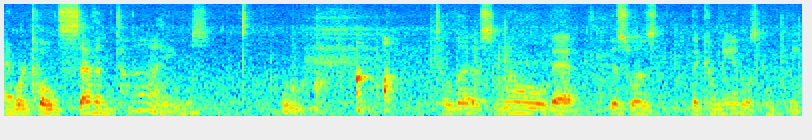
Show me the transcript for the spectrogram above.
And we're told seven times to let us know that this was the command was complete.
